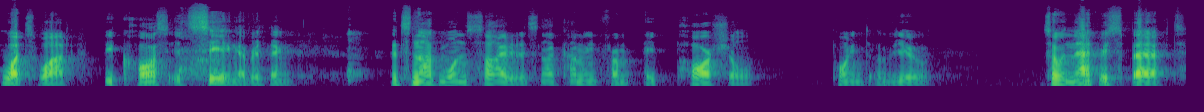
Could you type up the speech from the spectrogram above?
what's what because it's seeing everything. It's not one sided, it's not coming from a partial point of view. So, in that respect,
